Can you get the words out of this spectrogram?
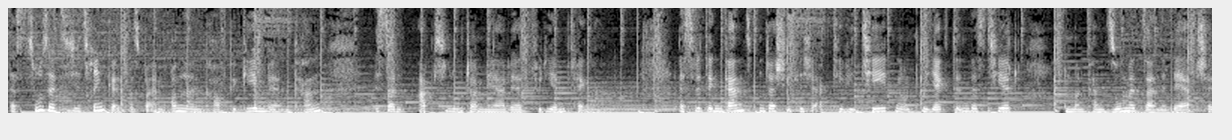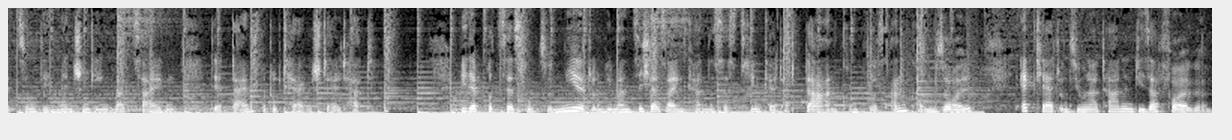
Das zusätzliche Trinkgeld, was bei einem Online-Kauf gegeben werden kann, ist ein absoluter Mehrwert für die Empfänger. Es wird in ganz unterschiedliche Aktivitäten und Projekte investiert und man kann somit seine Wertschätzung den Menschen gegenüber zeigen, der dein Produkt hergestellt hat. Wie der Prozess funktioniert und wie man sicher sein kann, dass das Trinkgeld auch da ankommt, wo es ankommen soll, erklärt uns Jonathan in dieser Folge.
